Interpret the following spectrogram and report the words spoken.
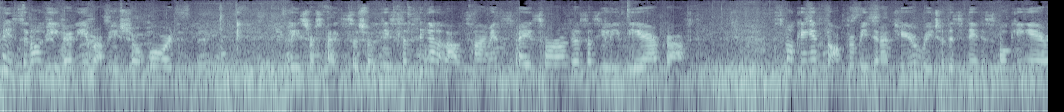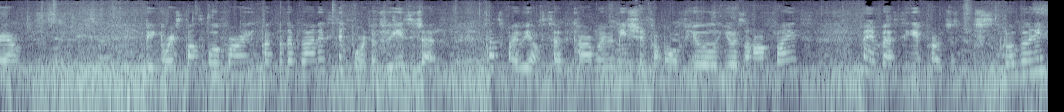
Please do not leave any rubbish on board. Please respect social distancing and allow time and space for others as you leave the aircraft. Smoking is not permitted until you reach a designated smoking area. Being responsible for our impact on the planet is important to EasyJet. That's why we offset the carbon emission from all fuel used on our flights by investing in projects globally,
